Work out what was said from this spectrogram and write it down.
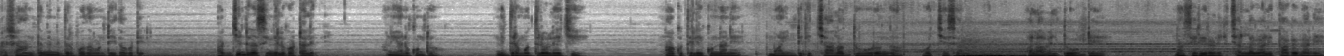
ప్రశాంతంగా నిద్రపోదామంటే ఇదొకటి. అర్జెంటుగా సింగిల్ కొట్టాలి అని అనుకుంటూ నిద్ర మధ్యలో లేచి నాకు తెలియకుండానే మా ఇంటికి చాలా దూరంగా వచ్చేసాను అలా వెళ్తూ ఉంటే నా శరీరానికి చల్లగాలి తాకగానే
